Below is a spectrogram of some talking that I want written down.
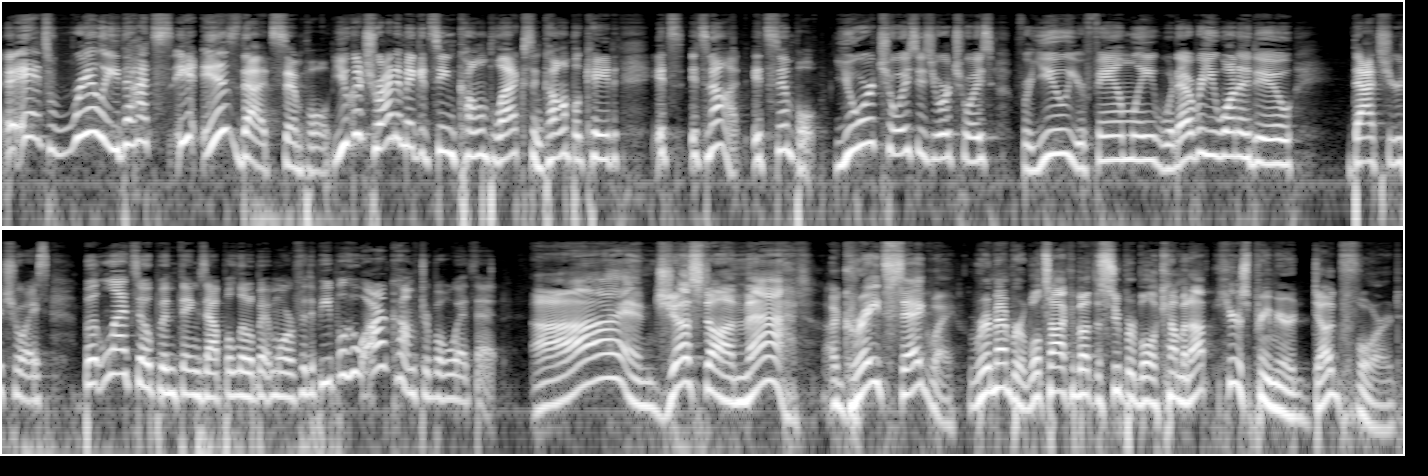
It's really that's it is that simple. You could try to make it seem complex and complicated. It's it's not. It's simple. Your choice is your choice for you, your family, whatever you want to do. That's your choice. But let's open things up a little bit more for the people who are comfortable with it. Ah, and just on that, a great segue. Remember, we'll talk about the Super Bowl coming up. Here's Premier Doug Ford.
